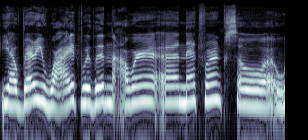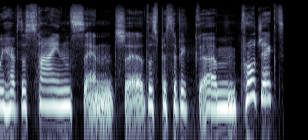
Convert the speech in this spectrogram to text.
yeah very wide within our uh, network. So uh, we have the science and uh, the specific um, projects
